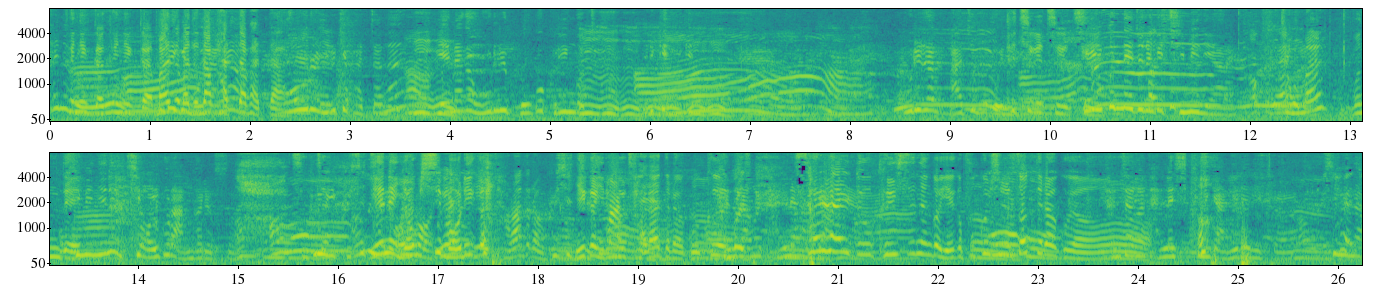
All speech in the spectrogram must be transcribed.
펜으로. 그니까 그니까 맞아 맞아 나 봤다 봤다. 거울을 이렇게 봤잖아. 얘네가 우리를 보고 그린 것처럼 이렇게 이렇게 우리랑 마주 보고 있는. 그치 그치 그치. 제일 끝내주는 게 지민이야. 정말? 뭔데? 지민이는 지 얼굴 안 가렸어. 얘는 역시 머리가 잘하더라고. 얘가 이런 거 잘하더라고. 그뭐 설날도 글 쓰는 거 얘가 붓글씨를 썼더라고요. 단장을 달래시키는 게 아니라니까. 지민아.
